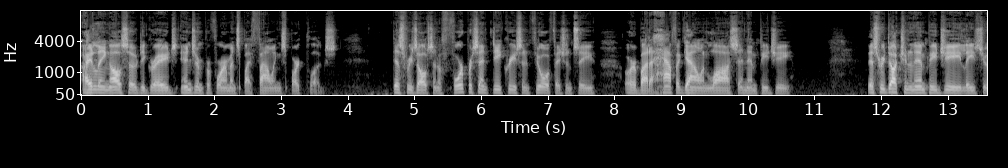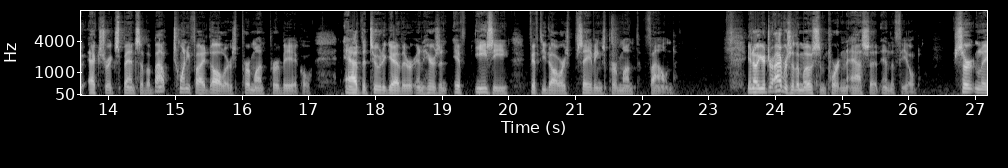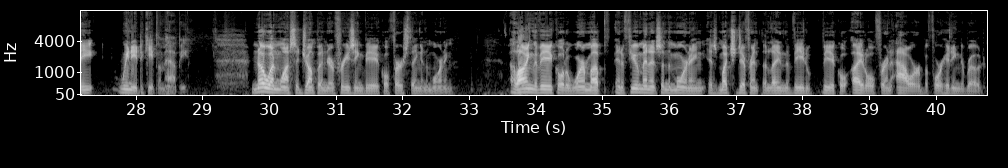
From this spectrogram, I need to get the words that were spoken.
Idling also degrades engine performance by fouling spark plugs. This results in a 4% decrease in fuel efficiency or about a half a gallon loss in MPG. This reduction in MPG leads to extra expense of about $25 per month per vehicle. Add the two together, and here's an easy $50 savings per month found. You know, your drivers are the most important asset in the field. Certainly, we need to keep them happy. No one wants to jump in their freezing vehicle first thing in the morning. Allowing the vehicle to warm up in a few minutes in the morning is much different than letting the vehicle idle for an hour before hitting the road.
